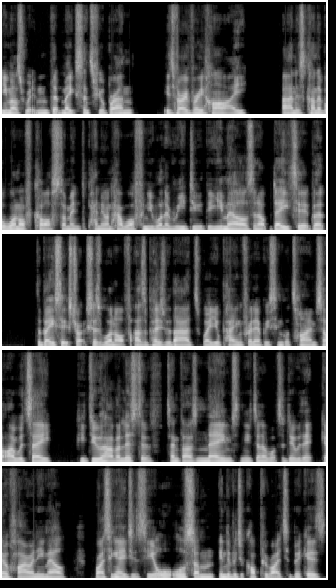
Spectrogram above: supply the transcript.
emails written that make sense for your brand, is very, very high. And it's kind of a one off cost. I mean, depending on how often you want to redo the emails and update it, but the basic structure is one off as opposed with ads where you're paying for it every single time. So I would say if you do have a list of 10,000 names and you don't know what to do with it, go hire an email writing agency or, or some individual copywriter because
